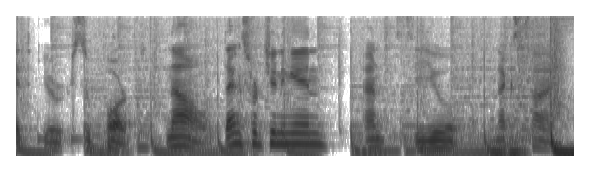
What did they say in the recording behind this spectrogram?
appreciate your support. Now, thanks for tuning in and see you next time.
